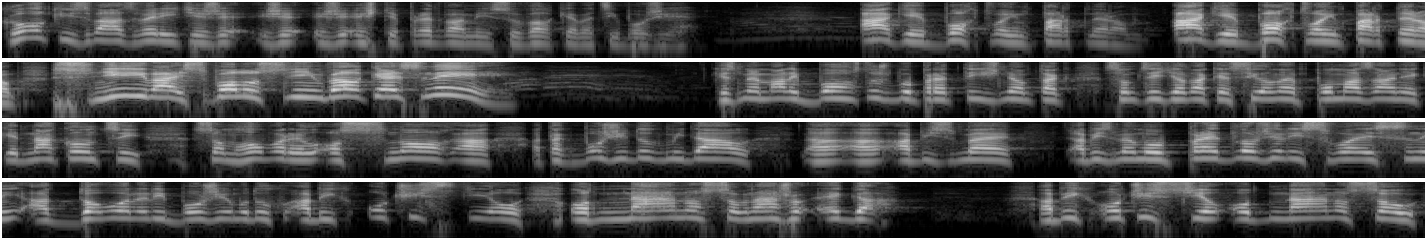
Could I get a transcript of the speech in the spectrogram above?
Koľký z vás veríte, že, že, že ešte pred vami sú veľké veci Božie? Ak je Boh tvojim partnerom, ak je Boh tvojim partnerom, snívaj spolu s ním veľké sny. Keď sme mali bohoslužbu pred týždňom, tak som cítil také silné pomazanie, keď na konci som hovoril o snoch a, a tak Boží duch mi dal, a, a, aby sme aby sme mu predložili svoje sny a dovolili Božiemu duchu, aby ich očistil od nánosov nášho ega. Aby ich očistil od nánosov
